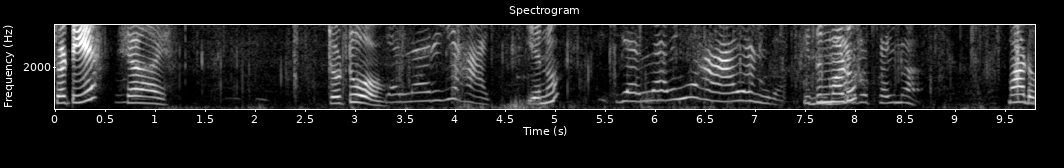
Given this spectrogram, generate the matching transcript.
छोटी ಹೇಳ ಹಾಯ್. ಚೋಟು. ಎಲ್ಲರಿಗೂ ಹಾಯ್. ಏನು? ಎಲ್ಲರಿಗೂ ಹಾಯ್ ಅಂದೆ. ಇದನ್ ಮಾಡು. ಕೈನ. ಮಾಡು.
